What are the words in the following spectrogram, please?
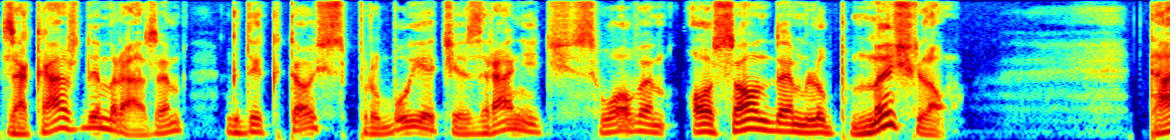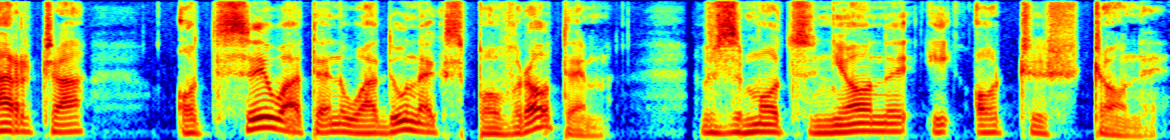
Za każdym razem, gdy ktoś spróbuje cię zranić słowem, osądem lub myślą, tarcza odsyła ten ładunek z powrotem, wzmocniony i oczyszczony.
